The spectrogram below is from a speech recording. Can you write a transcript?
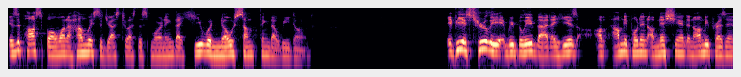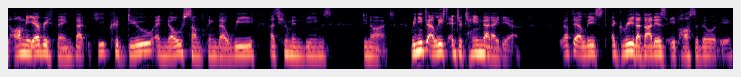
Is it possible? I want to humbly suggest to us this morning that he would know something that we don't. If he is truly, if we believe that, that he is omnipotent, omniscient, and omnipresent, omni everything, that he could do and know something that we as human beings do not. We need to at least entertain that idea. We have to at least agree that that is a possibility.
